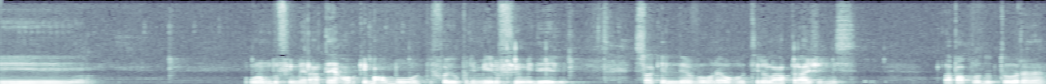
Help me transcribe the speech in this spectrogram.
E O nome do filme era até Rock Balboa, que foi o primeiro filme dele. Só que ele levou, né, o roteiro lá pra agência, lá pra produtora, né?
